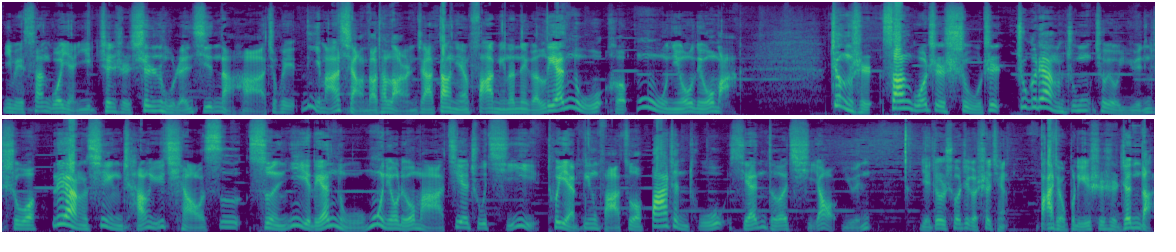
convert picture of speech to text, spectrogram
因为《三国演义》真是深入人心呐，哈，就会立马想到他老人家当年发明的那个连弩和木牛流马。正是《三国志·蜀志·诸葛亮》中就有云说：“亮性长于巧思，损益连弩、木牛流马，皆出其意，推演兵法，作八阵图，贤得其要。”云，也就是说这个事情八九不离十是真的。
